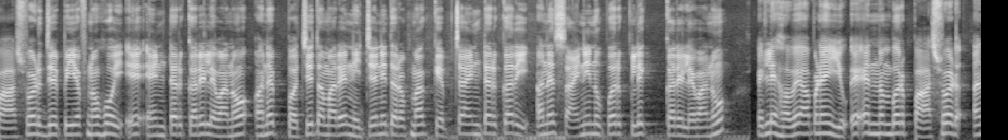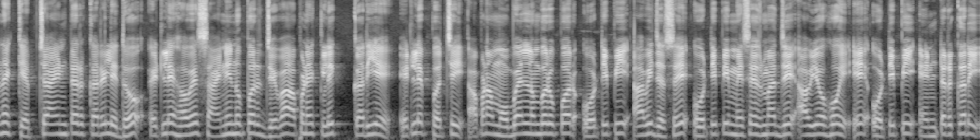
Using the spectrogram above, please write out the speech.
પાસવર્ડ જે પીએફનો હોય એ એન્ટર કરી લેવાનો અને પછી તમારે નીચેની તરફમાં કેપ્ચા એન્ટર કરી અને સાઇન ઇન ઉપર ક્લિક કરી લેવાનું. એટલે હવે આપણે યુએએન નંબર, પાસવર્ડ અને કેપ્ચા એન્ટર કરી લીધો. એટલે હવે સાઇન ઇન ઉપર જેવા આપણે ક્લિક કરીએ, એટલે પછી આપણા મોબાઈલ નંબર ઉપર ઓટીપી આવી જશે. ઓટીપી મેસેજમાં જે આવ્યો હોય એ ઓટીપી એન્ટર કરી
